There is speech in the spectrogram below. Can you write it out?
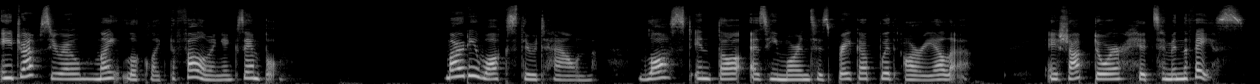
A draft zero might look like the following example Marty walks through town, lost in thought as he mourns his breakup with Ariella. A shop door hits him in the face.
